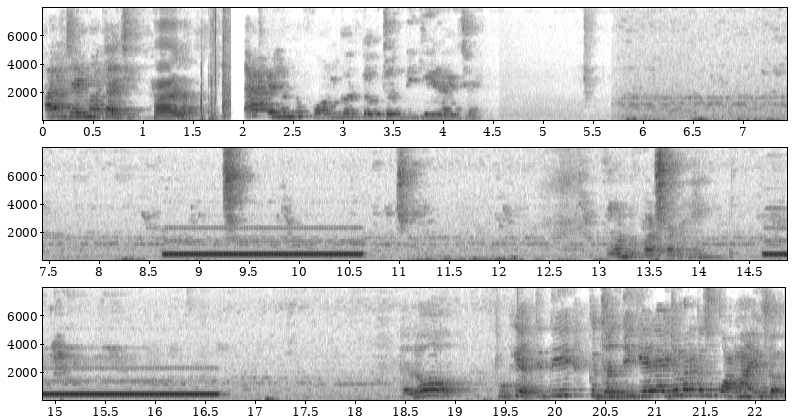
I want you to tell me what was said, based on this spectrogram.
હા જય માતાજી. હા. આ ફોન કરતો જલ્દી ઘેર આવી જાય. ફોન ઉપાડતા નહીં હેલો હું કહેતી હતી કે જલ્દી ઘેર આવી જાઓ મારે કશું કામ આવ્યું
